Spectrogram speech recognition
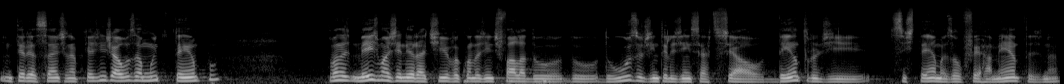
interessante, né? Porque a gente já usa há muito tempo. Mesmo a generativa, quando a gente fala do, do, do uso de inteligência artificial dentro de sistemas ou ferramentas, né?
